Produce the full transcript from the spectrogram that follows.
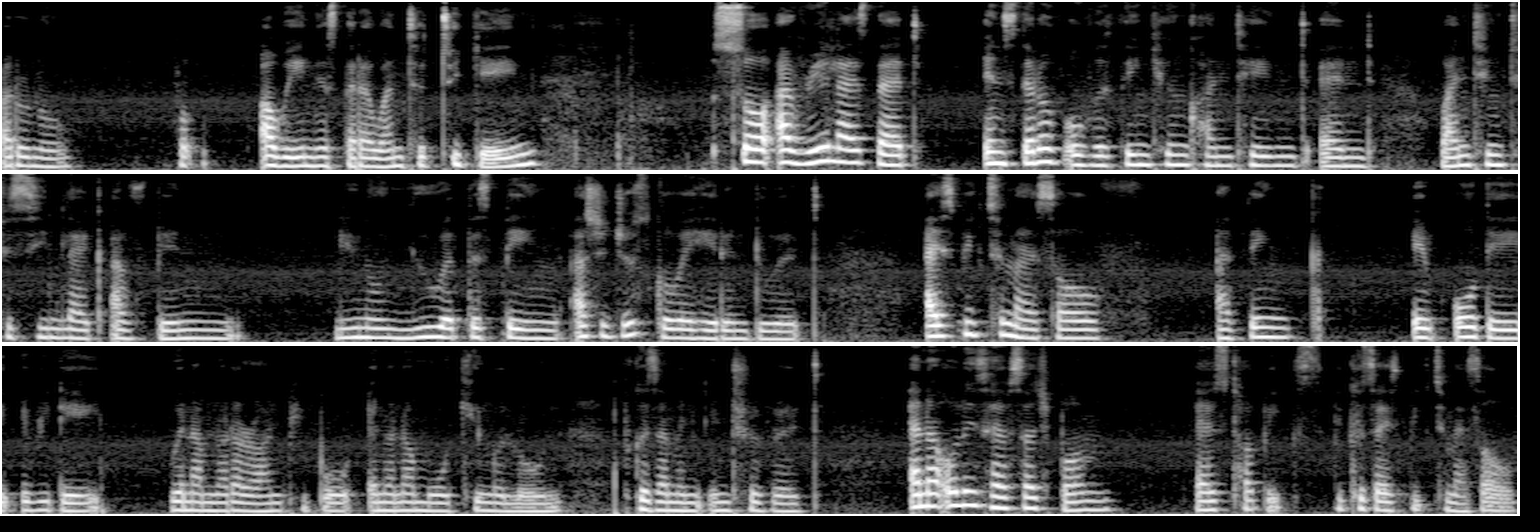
I don't know awareness that I wanted to gain. So I realized that instead of overthinking content and wanting to seem like I've been you know, new at this thing, I should just go ahead and do it. I speak to myself, I think, all day, every day, when I'm not around people and when I'm walking alone because I'm an introvert. And I always have such bomb as topics because I speak to myself,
